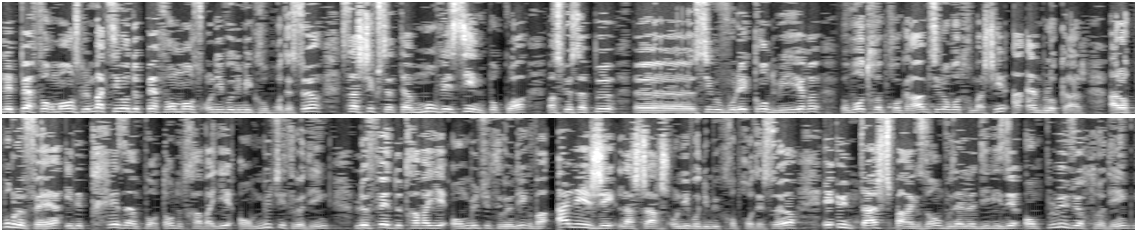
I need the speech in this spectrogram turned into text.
les performances, le maximum de performances au niveau du microprocesseur, sachez que c'est un mauvais signe. Pourquoi? Parce que ça peut, euh, si vous voulez, conduire votre programme, sinon votre machine, à un blocage. Alors pour le faire, il est très important de travailler en multithreading. Le fait de travailler en multithreading va alléger la charge au niveau du microprocesseur et une tâche, par exemple, vous allez la diviser en plusieurs threadings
